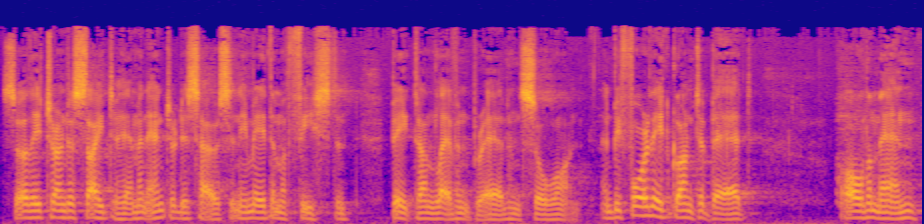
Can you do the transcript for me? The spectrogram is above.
So they turned aside to him and entered his house, and he made them a feast and baked unleavened bread and so on. And before they'd gone to bed, all the men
